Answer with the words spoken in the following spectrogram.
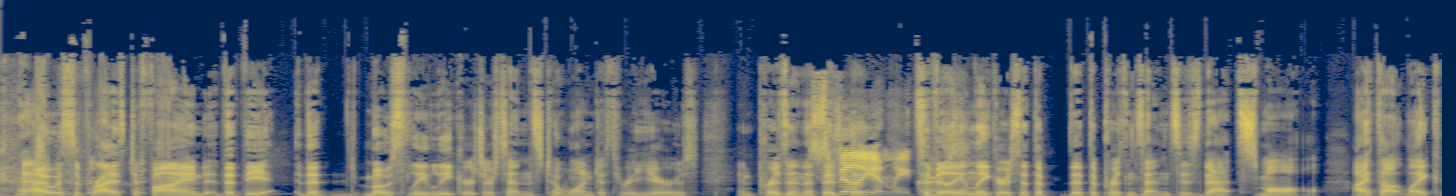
I was surprised to find that the that mostly leakers are sentenced to one to three years in prison. That the, Civilian the, leakers. civilian leakers that the that the prison sentence is that small. I thought like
